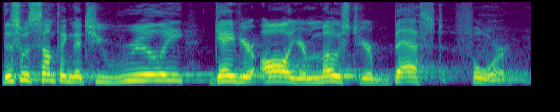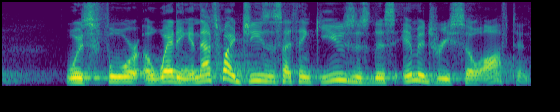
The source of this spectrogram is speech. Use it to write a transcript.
This was something that you really gave your all, your most, your best for, was for a wedding. And that's why Jesus, I think, uses this imagery so often.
